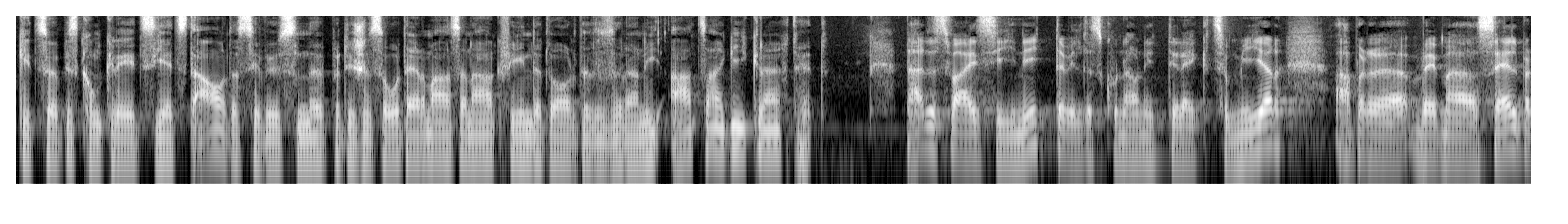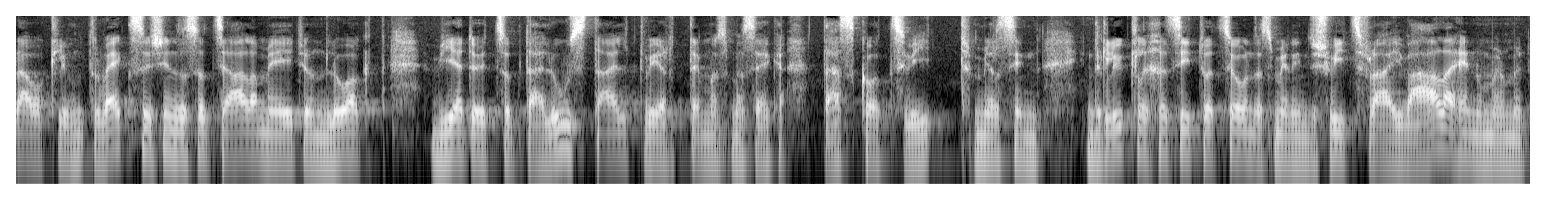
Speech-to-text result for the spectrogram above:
Gibt es so etwas Konkretes jetzt auch, dass Sie wissen, jemand ist so dermaßen angefindet worden, dass er eine Anzeige eingereicht hat? Nein, das weiß ich nicht, weil das kommt auch nicht direkt zu mir. Aber äh, wenn man selber auch ein bisschen unterwegs ist in den sozialen Medien und schaut, wie dort zum Teil austeilt wird, dann muss man sagen, das geht zu weit. Wir sind in der glücklichen Situation, dass wir in der Schweiz freie Wahlen haben und wir müssen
